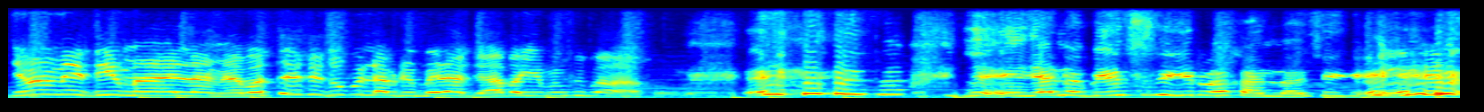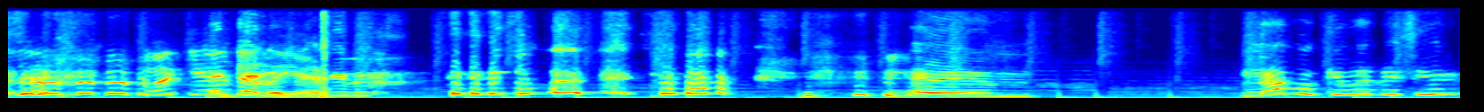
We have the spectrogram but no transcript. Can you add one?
yo me metí la mierda. Vos te dejé como en la primera capa y yo me fui para abajo. Eso, ya, ya no pienso seguir bajando, así que. Eso. Vos quédate arriba. Em, no, pues, ¿qué vas a decir?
